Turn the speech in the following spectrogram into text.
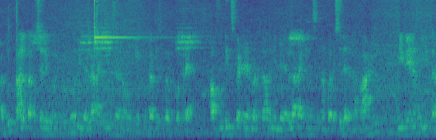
ಅದು ತಾಲೂಕು ಆಫೀಸಲ್ಲಿ ಹೋಗ್ಬಿಟ್ಟು ನೀವೆಲ್ಲ ಡಾಕ್ಯುಮೆಂಟ್ಸನ್ನು ಹೋಗಿ ಫುಡ್ ಆಫೀಸ್ಗೆ ಕೊಟ್ಟರೆ ಆ ಫುಡ್ ಇನ್ಸ್ಪೆಕ್ಟರ್ ಏನು ಮಾಡ್ತಾರೆ ಅದು ನಿಮ್ಮ ಎಲ್ಲ ಡಾಕ್ಯುಮೆಂಟ್ಸನ್ನು ಪರಿಶೀಲನೆ ಮಾಡಿ, ನೀವೇನಾದರೂ ಈ ಥರ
